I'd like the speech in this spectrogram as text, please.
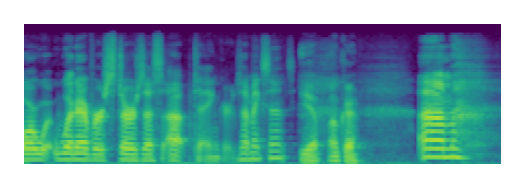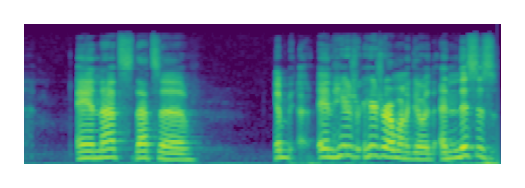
or wh- whatever stirs us up to anger. Does that make sense? yep. Okay. Um, and that's that's a and and here's here's where I want to go with and this is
